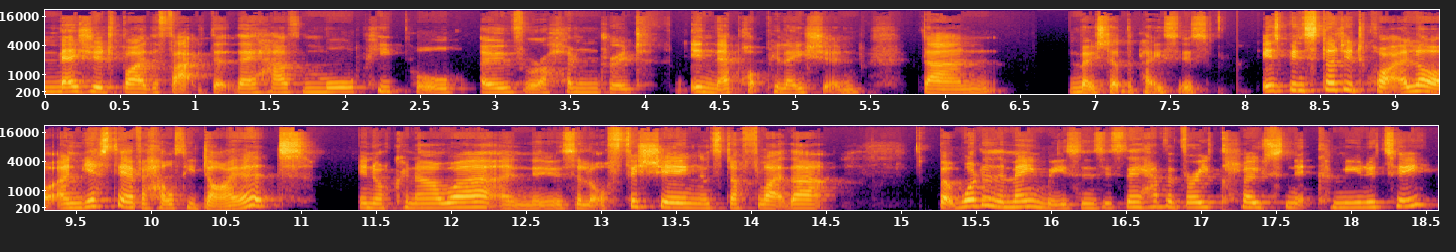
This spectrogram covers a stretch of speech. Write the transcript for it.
measured by the fact that they have more people over 100 in their population than most other places. It's been studied quite a lot. And yes, they have a healthy diet in Okinawa, and there's a lot of fishing and stuff like that. But one of the main reasons is they have a very close knit community,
